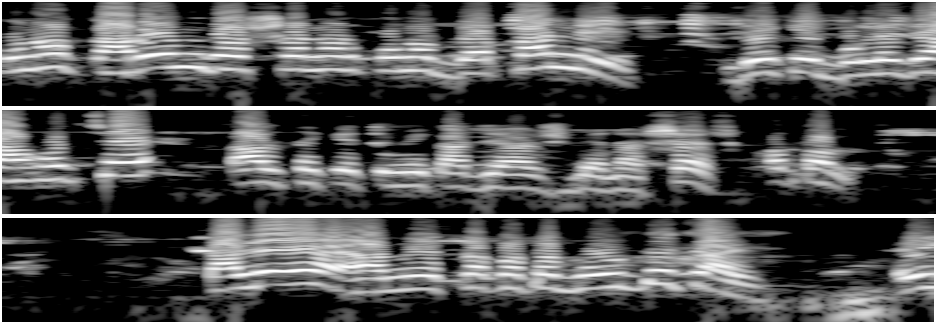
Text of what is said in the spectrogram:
কোনো কারণ দর্শানোর কোনো ব্যাপার নেই। ডেকে বলে দেওয়া হচ্ছে, কাল থেকে তুমি কাজে আসবে না। শেষ, খতম। তাহলে আমি একটা কথা বলতে চাই। এই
